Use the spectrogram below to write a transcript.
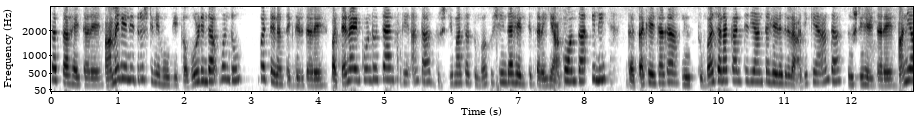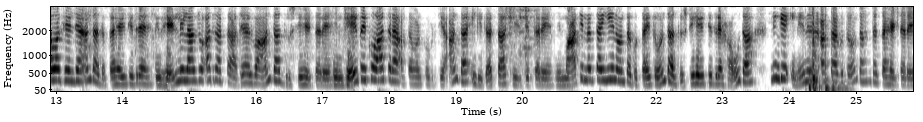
ದತ್ತ ಹೇಳ್ತಾರೆ. ಆಮೇಲೆ ಎಲ್ಲಿದ್ರು ಅಷ್ಟೇನೆ ಹೋಗಿ ಕಬೋರ್ಡ್ ಇಂದ ಒಂದು ಬಟ್ಟೆನ ತೆಗ್ದಿರ್ತಾರೆ ಬಟ್ಟೆನ ಇಟ್ಕೊಂಡು ಥ್ಯಾಂಕ್ಸ್ ರೀ ಅಂತ ದೃಷ್ಟಿ ಮಾತ್ರ ತುಂಬಾ ಖುಷಿಯಿಂದ ಹೇಳ್ತಿರ್ತಾರೆ. ಯಾಕೋ ಅಂತ ಇಲ್ಲಿ ದತ್ತ ಕೇಳ್ದಾಗ, ನೀವು ತುಂಬಾ ಚೆನ್ನಾಗ್ ಕಾಣ್ತಿದ್ಯಾ? ಅಂತ ಹೇಳಿದ್ರಲ್ಲ, ಅದಕ್ಕೆ ಅಂತ ದೃಷ್ಟಿ ಹೇಳ್ತಾರೆ. ನಾನ್ ಯಾವಾಗ ಹೇಳ್ದೆ ಅಂತ ದತ್ತ ಹೇಳ್ತಿದ್ರೆ, ನೀವ್ ಹೇಳಲಿಲ್ಲ ಅಂದ್ರೂ ಅದ್ರ ಅರ್ಥ ಅದೇ ಅಲ್ವಾ? ಅಂತ ದೃಷ್ಟಿ ಹೇಳ್ತಾರೆ. ನಿಮ್ಗೆ ಹೇಗ್ ಆ ತರ ಅರ್ಥ ಮಾಡ್ಕೊಬಿಡ್ತೀಯಾ? ಅಂತ ಇಲ್ಲಿ ದತ್ತ ಕೇಳ್ತಿರ್ತಾರೆ. ನಿಮ್ ಮಾತಿನ ಅರ್ಥ ಏನು ಅಂತ ಗೊತ್ತಾಯ್ತು? ಅಂತ ದೃಷ್ಟಿ ಹೇಳ್ತಿದ್ರೆ, ಹೌದಾ? ನಿಂಗೆ ಇನ್ನೇನೇನ್ ಅರ್ಥ ಆಗುತ್ತೋ? ಅಂತ ದತ್ತ ಹೇಳ್ತಾರೆ.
